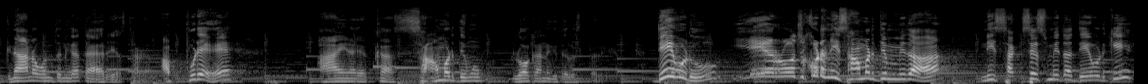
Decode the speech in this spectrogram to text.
జ్ఞానవంతునిగా తయారు చేస్తాడు. అప్పుడే ఆయన యొక్క సామర్థ్యము లోకానికి తెలుస్తుంది. దేవుడు ఏ రోజు కూడా నీ సామర్థ్యం మీద నీ సక్సెస్ మీద దేవుడికి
